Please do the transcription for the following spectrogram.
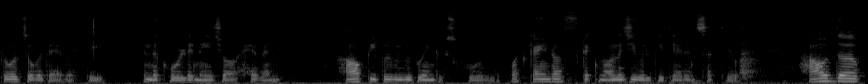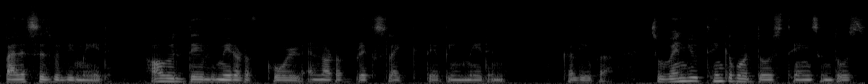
clothes over there will be in the golden age or heaven, how people will be going to school, what kind of technology will be there in Satyug, how the palaces will be made, how will they be made out of gold and not of bricks like they're being made in Kali Yuga? So when you think about those things and those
